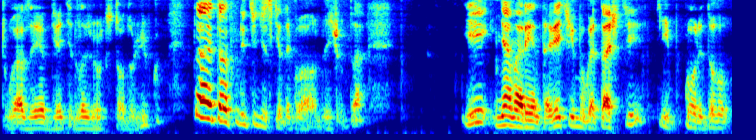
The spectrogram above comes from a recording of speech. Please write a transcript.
тогава зае двете длъжности Тодор Живков. Това е това политически такова, нещо това. И няма рента вече, и богатащи, и горе-долу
